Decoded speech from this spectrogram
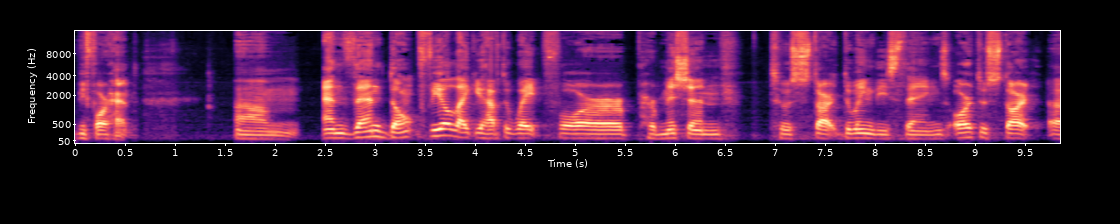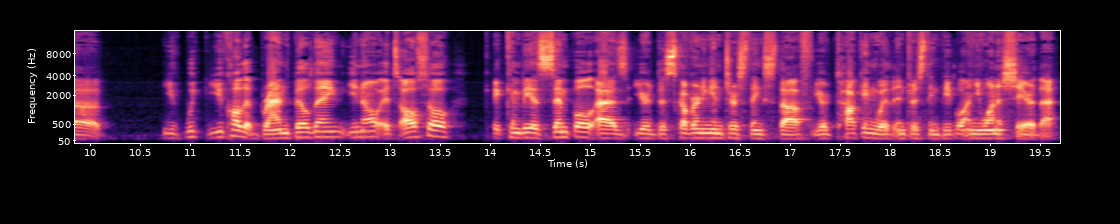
beforehand. Um, and then don't feel like you have to wait for permission to start doing these things or to start uh, you we, you call it brand building you know it's also it can be as simple as you're discovering interesting stuff you're talking with interesting people and you want to share that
